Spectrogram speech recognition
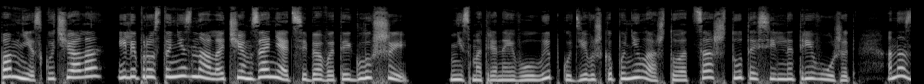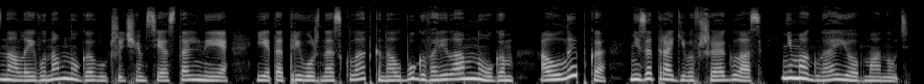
«По мне скучала? Или просто не знала, чем занять себя в этой глуши?» Несмотря на его улыбку, девушка поняла, что отца что-то сильно тревожит. Она знала его намного лучше, чем все остальные, и эта тревожная складка на лбу говорила о многом, а улыбка, не затрагивавшая глаз, не могла ее обмануть.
